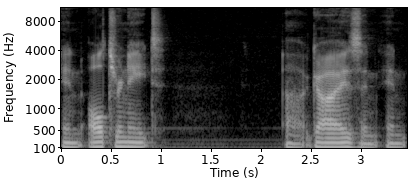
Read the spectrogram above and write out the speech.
and alternate uh, guys and, and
